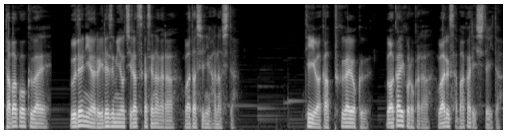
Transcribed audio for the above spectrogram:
タバコを加え、腕にある入れ墨をちらつかせながら私に話した。T は滑腹が良く、若い頃から悪さばかりしていた。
